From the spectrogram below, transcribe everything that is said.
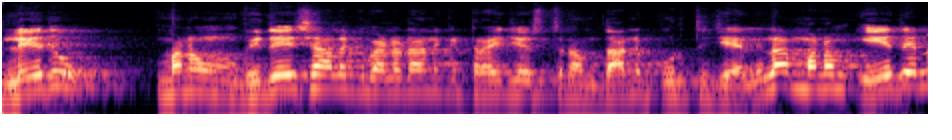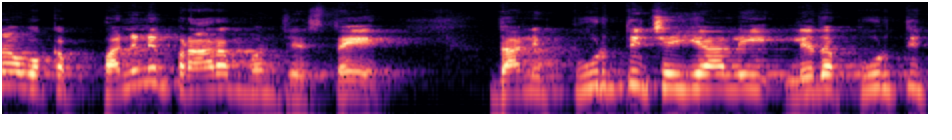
లేదు మనం విదేశాలకు వెళ్ళడానికి ట్రై చేస్తున్నాం. దాన్ని పూర్తి చేయాలి. ఇలా మనం ఏదైనా ఒక పనిని ప్రారంభం చేస్తే దాన్ని పూర్తి చేయాలి లేదా పూర్తి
